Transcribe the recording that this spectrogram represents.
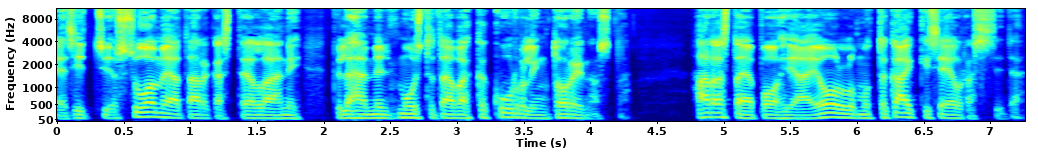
Ja sitten jos Suomea tarkastellaan, niin kyllähän me nyt muistetaan vaikka curling Torinosta. Harrastajapohjaa ei ollut, mutta kaikki seurasi sitä.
